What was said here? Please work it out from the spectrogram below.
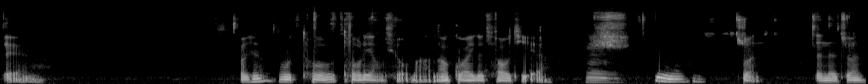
对啊，好像我投投两球嘛，然后挂一个超解啊，嗯，嗯，赚，真的赚。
